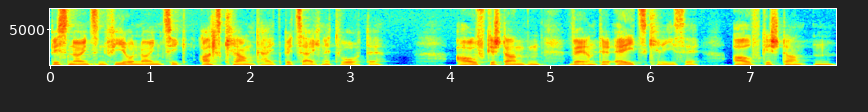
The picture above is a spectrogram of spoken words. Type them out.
bis 1994 als Krankheit bezeichnet wurde. Aufgestanden während der AIDS-Krise, aufgestanden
